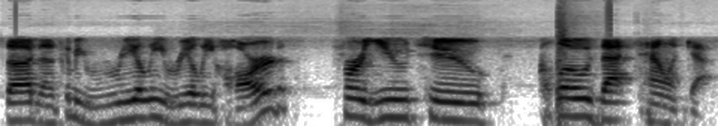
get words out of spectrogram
stud, then it's gonna be really, really hard for you to close that talent gap.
